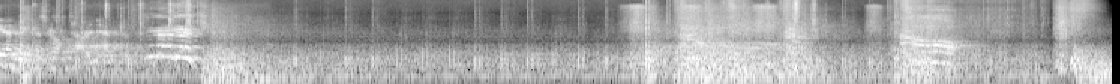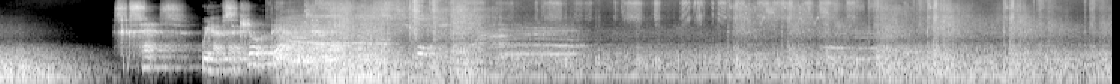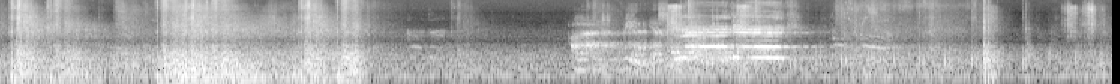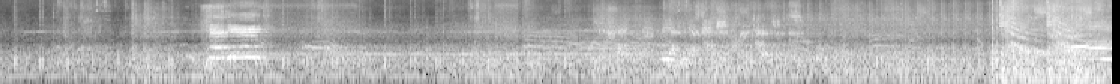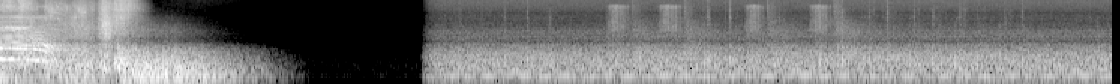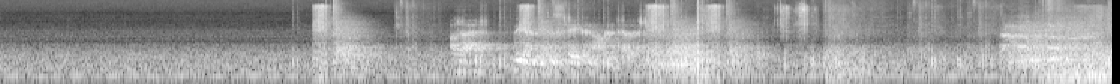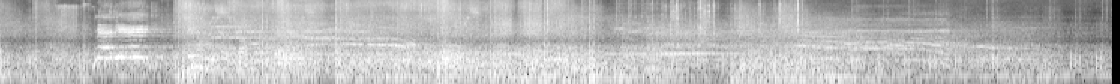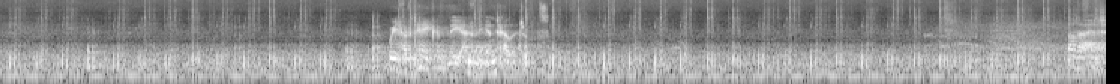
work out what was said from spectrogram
The enemy has dropped our intelligence. Medic! Success. We have secured the enemy Alert. The enemy has taken our intelligence. We have taken the enemy intelligence. Alert.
